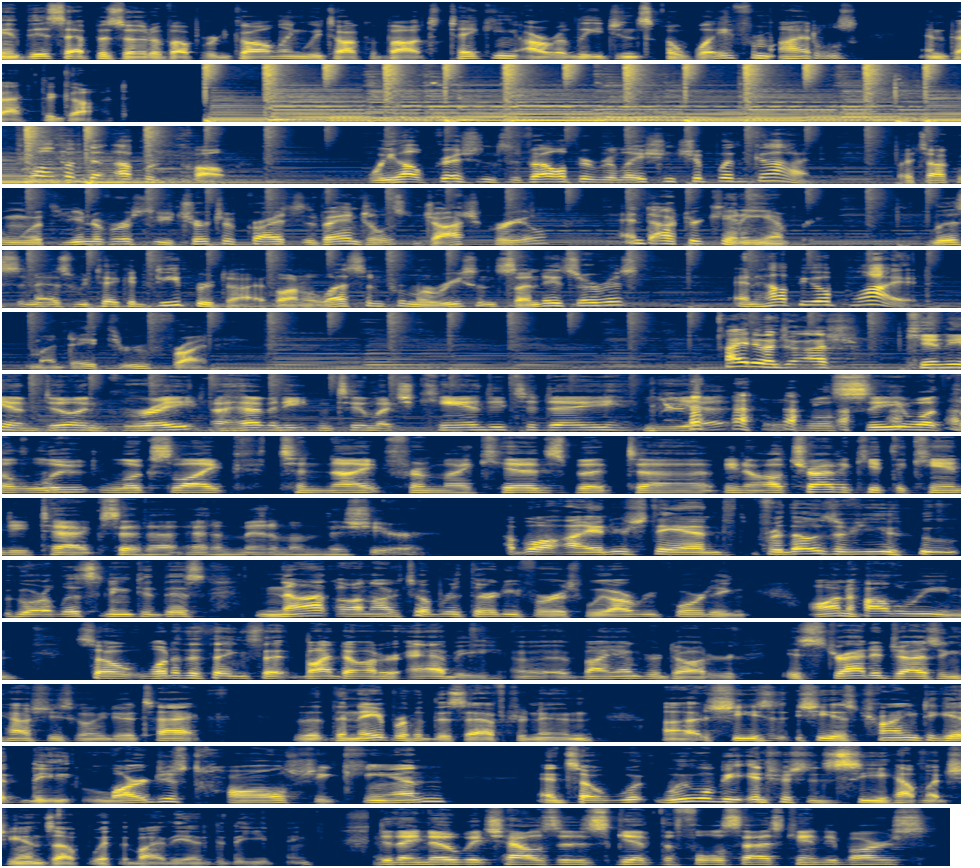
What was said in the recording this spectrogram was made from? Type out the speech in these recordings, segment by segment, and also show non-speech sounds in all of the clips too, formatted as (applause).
In this episode of Upward Calling, we talk about taking our allegiance away from idols and back to God. Welcome to Upward Calling. We help Christians develop a relationship with God by talking with University Church of Christ evangelist Josh Creel and Dr. Kenny Embry. Listen as we take a deeper dive on a lesson from a recent Sunday service and help you apply it Monday through Friday. How you doing, Josh? Kenny, I'm doing great. I haven't eaten too much candy today yet. (laughs) we'll see what the loot looks like tonight from my kids, but uh, you know, I'll try to keep the candy tax at a, at a minimum this year. Well, I understand. For those of you who, who are listening to this not on October 31st, we are recording on Halloween. So, one of the things that my daughter, Abby, uh, my younger daughter, is strategizing how she's going to attack the, the neighborhood this afternoon. Uh, she's she is trying to get the largest haul she can. And so w- we will be interested to see how much she ends up with by the end of the evening. Do they know which houses give the full size candy bars?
